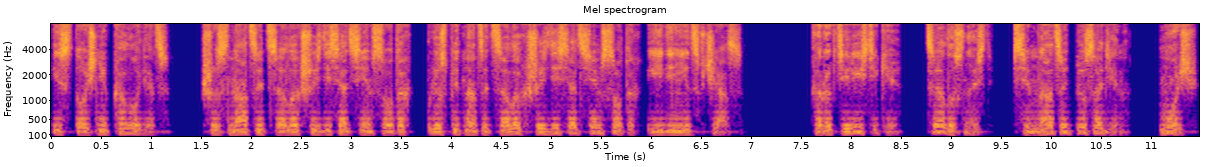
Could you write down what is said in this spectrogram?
Источник-колодец – 16,67 плюс 15,67 единиц в час. Характеристики. Целостность – 17 плюс 1. Мощь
